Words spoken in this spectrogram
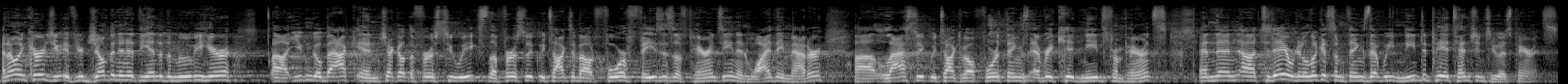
And I would encourage you, if you're jumping in at the end of the movie here, uh, you can go back and check out the first two weeks. The first week we talked about four phases of parenting and why they matter. Uh, last week we talked about four things every kid needs from parents. And then uh, today we're going to look at some things that we need to pay attention to as parents.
